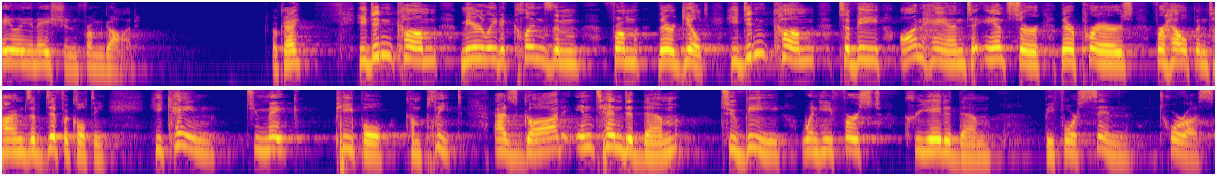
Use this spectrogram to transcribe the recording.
alienation from God. Okay? He didn't come merely to cleanse them from their guilt. He didn't come to be on hand to answer their prayers for help in times of difficulty. He came to make people complete as God intended them to be when He first created them before sin tore us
